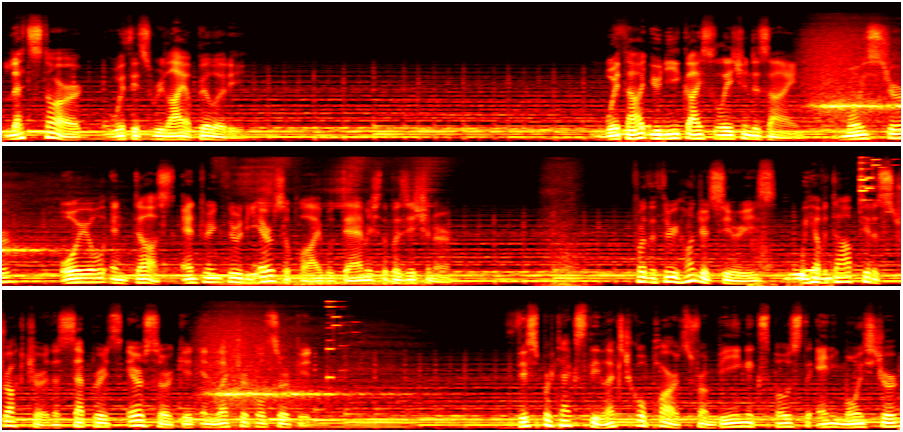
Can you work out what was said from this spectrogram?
Let's start with its reliability. Without unique isolation design, moisture, oil, and dust entering through the air supply will damage the positioner. For the 300 series, we have adopted a structure that separates air circuit and electrical circuit. This protects the electrical parts from being exposed to any moisture,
